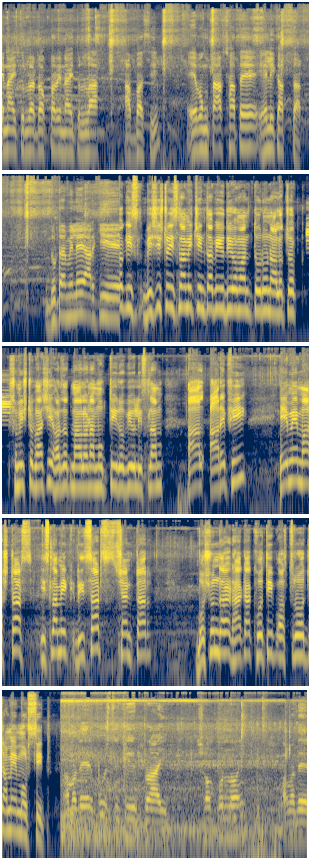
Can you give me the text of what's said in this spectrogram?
এনায়তুল্লাহ ডক্টর এনায়তুল্লাহ আব্বাসি এবং তার সাথে হেলিকপ্টার। দুটা মিলে আর কি বিশিষ্ট ইসলামী চিন্তাবিদ উদীয়মান তরুণ আলোচক সুমিষ্টভাষী হরজত মাওলানা মুফতি Rabiul Islam Al Arefi M A masters Islamic research centre Bashundhara Dhaka খতিব অস্ত্র জামে মসজিদ। আমাদের পরিস্থিতি প্রায় সম্পূর্ণই আমাদের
